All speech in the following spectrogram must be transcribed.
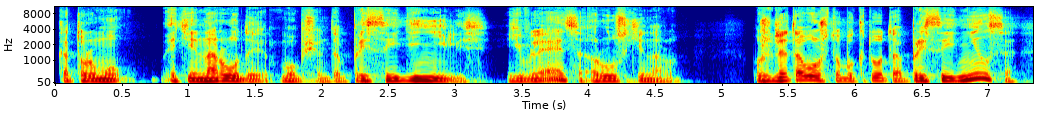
которому эти народы, в общем-то, присоединились, является русский народ. Что для того, чтобы кто-то присоединился –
